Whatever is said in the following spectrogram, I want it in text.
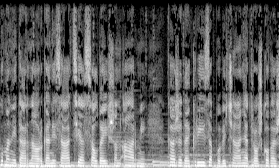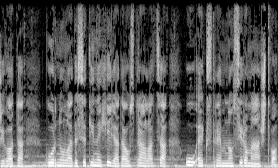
Humanitarna organizacija Salvation Army kaže da je kriza povećanja troškova života gurnula desetine hiljada Australaca u ekstremno siromaštvo.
